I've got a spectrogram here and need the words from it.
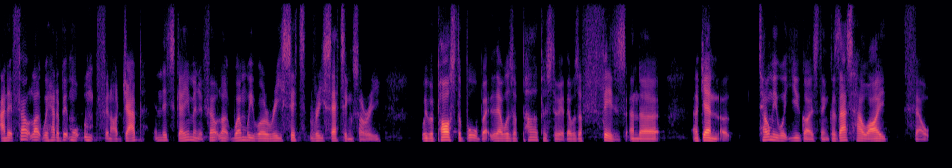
And it felt like we had a bit more oomph in our jab in this game. And it felt like when we were reset, resetting, sorry, we would pass the ball, but there was a purpose to it. There was a fizz. And uh, again, uh, tell me what you guys think, because that's how I felt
